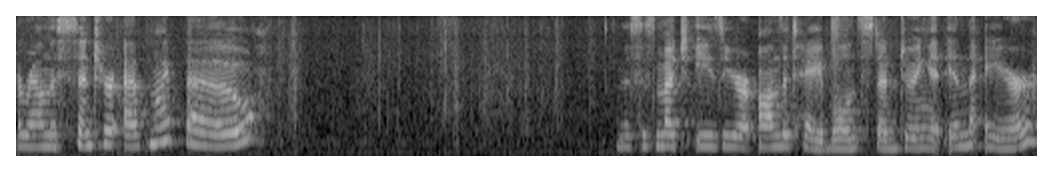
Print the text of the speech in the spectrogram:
around the center of my bow. And this is much easier on the table instead of doing it in the air.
